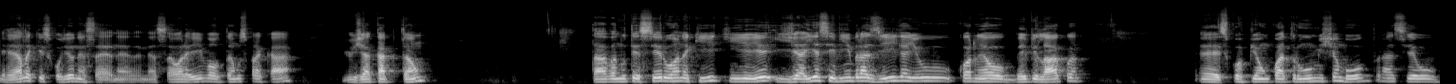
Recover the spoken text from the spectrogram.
ela que escolheu nessa, né, nessa hora aí, voltamos para cá. Eu já capitão, estava no terceiro ano aqui, tinha, já ia servir em Brasília e o coronel Bevilacqua, é, Escorpião 41, me chamou para ser o,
